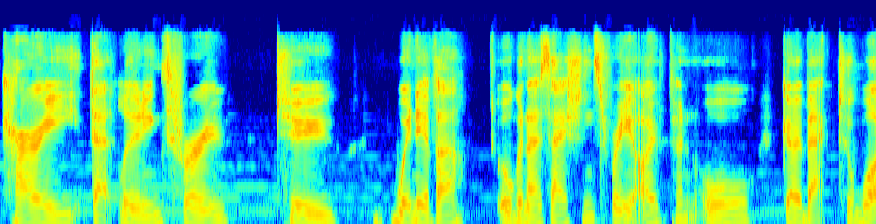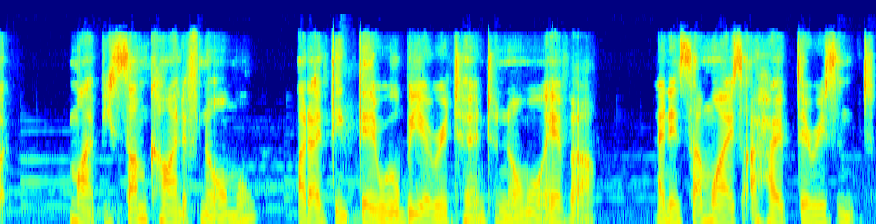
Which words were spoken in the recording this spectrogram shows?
carry that learning through to whenever organisations reopen or go back to what might be some kind of normal. I don't think there will be a return to normal ever. And in some ways, I hope there isn't.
